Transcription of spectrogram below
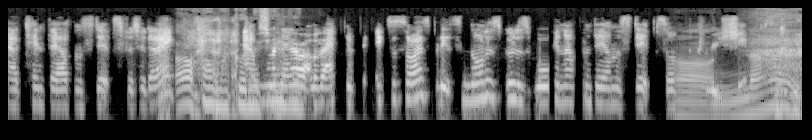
our 10,000 steps for today. Oh, Oh my and goodness! one hour of active exercise, but it's not as good as walking up and down the steps of a oh cruise ship. no!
